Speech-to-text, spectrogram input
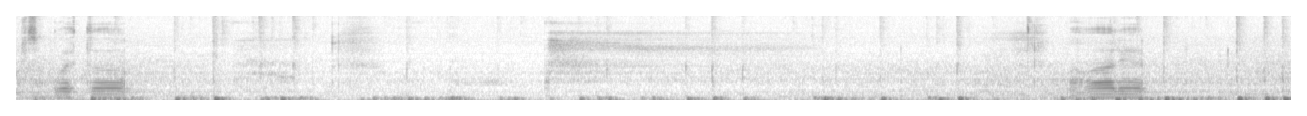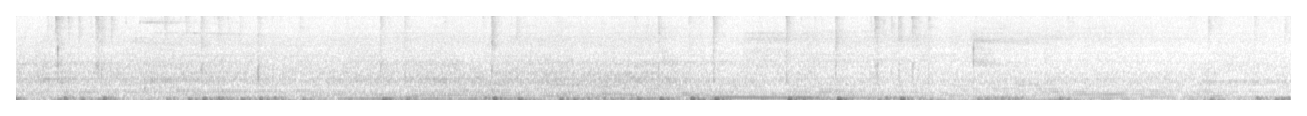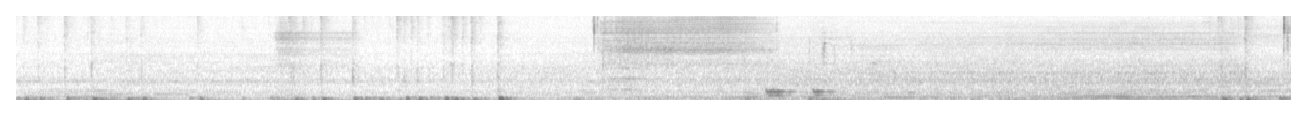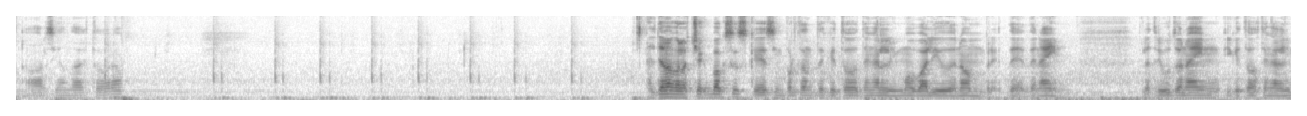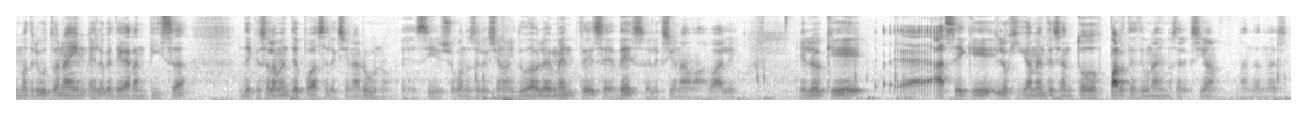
supuesto. Más vale. Ver si anda esto ahora. El tema con los checkboxes, que es importante que todos tengan el mismo value de nombre, de, de, name. El atributo name y que todos tengan el mismo atributo name es lo que te garantiza de que solamente puedas seleccionar uno. Es decir, yo cuando selecciono indudablemente se deselecciona más vale. Es lo que eh, hace que lógicamente sean todos partes de una misma selección. ¿Me entendés?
